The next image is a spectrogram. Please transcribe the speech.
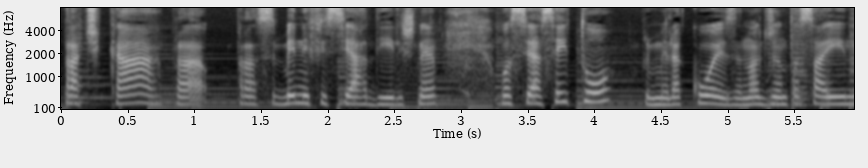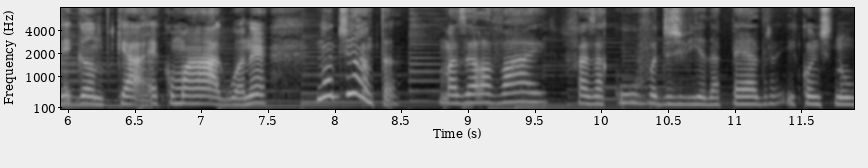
praticar, para se beneficiar deles, né? Você aceitou, primeira coisa, não adianta sair negando, porque é como a água, né? Não adianta, mas ela vai, faz a curva, desvia da pedra e continua,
